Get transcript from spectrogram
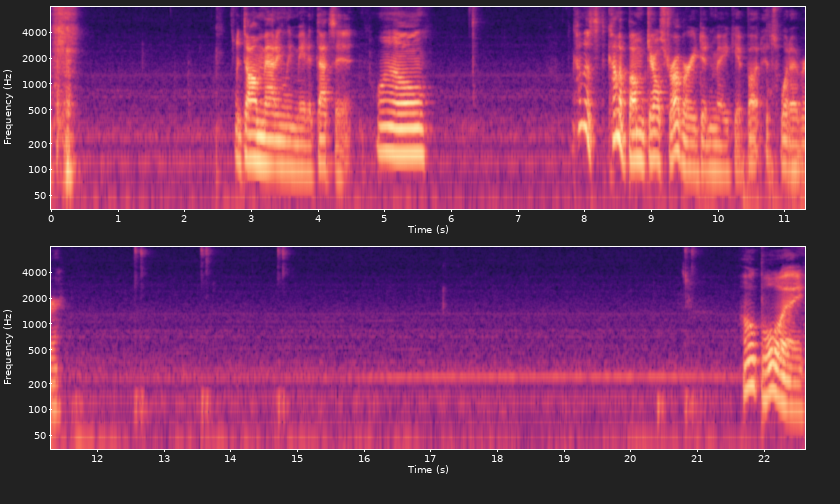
Don Mattingly made it. That's it. Well, Kind of, kind of bummed Darryl Strawberry didn't make it, but it's whatever. Oh boy.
